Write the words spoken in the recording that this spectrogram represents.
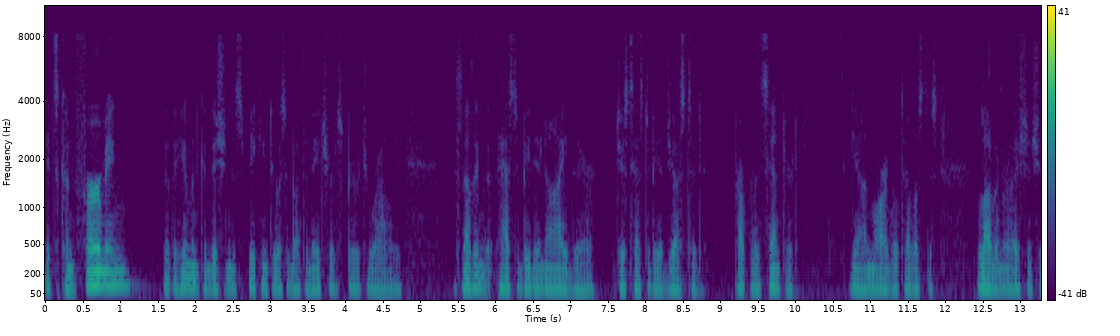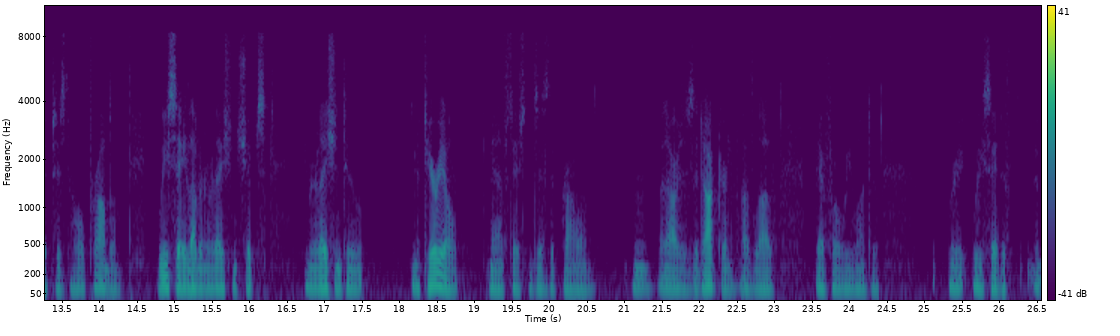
it's confirming that the human condition is speaking to us about the nature of spirituality. It's nothing that has to be denied there, it just has to be adjusted, properly centered. Gyan Marg will tell us this love and relationships is the whole problem. We say love and relationships in relation to material manifestations is the problem. Hmm? But ours is the doctrine of love. Therefore, we want to. Re- we say the, the,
